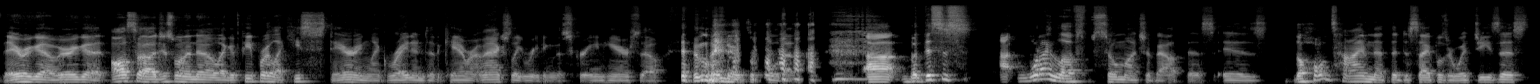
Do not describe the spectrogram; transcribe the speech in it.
There we go. Very good. Also, I just want to know, like, if people are like, he's staring like right into the camera. I'm actually reading the screen here, so my notes are pulled up. Uh, but this is uh, what I love so much about this is the whole time that the disciples are with Jesus,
